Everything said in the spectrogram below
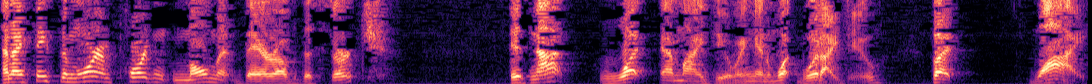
And I think the more important moment there of the search is not what am I doing and what would I do, but why?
